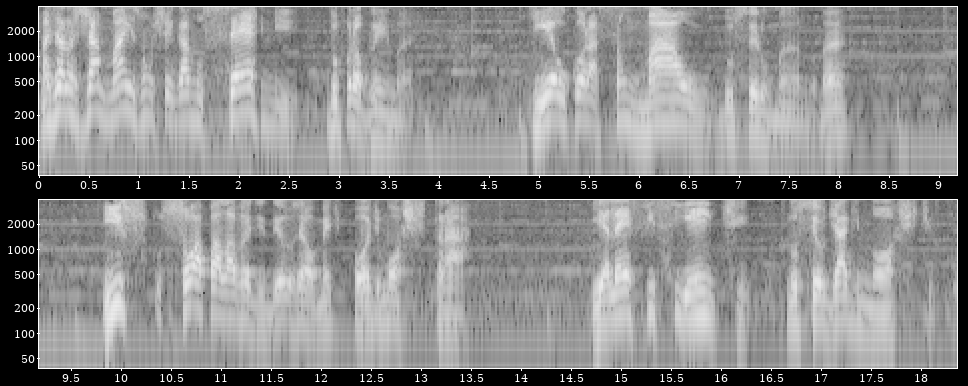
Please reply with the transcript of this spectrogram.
Mas elas jamais vão chegar no cerne do problema, que é o coração mau do ser humano, né? Isto só a palavra de Deus realmente pode mostrar. E ela é eficiente no seu diagnóstico.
